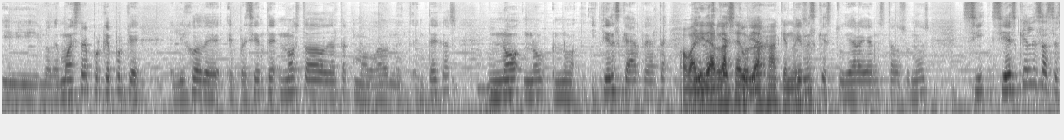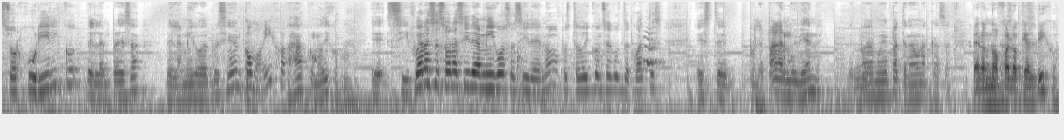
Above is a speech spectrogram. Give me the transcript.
y lo demuestra. ¿Por qué? Porque el hijo del presidente no está dado de alta como abogado en, Texas, no, no, no, y tienes que darte de alta. O validar la cédula, que no Tienes que estudiar allá en Estados Unidos. Si, si es que él es asesor jurídico de la empresa, del amigo del presidente. Como dijo. Ajá, como dijo. Eh, si fuera asesor así de amigos, así de, no, pues te doy consejos de cuates, este, pues le pagan muy bien, ¿eh? Le pagan muy bien para tener una casa. Pero no fue lo que él dijo.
